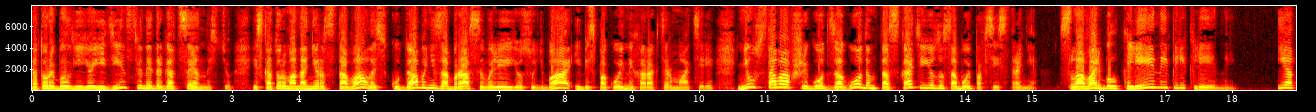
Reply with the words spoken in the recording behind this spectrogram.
который был ее единственной драгоценностью, и с которым она не расставалась, куда бы ни забрасывали ее судьба и беспокойный характер матери, не устававший год за годом таскать ее за собой по всей стране. Словарь был клеенный, переклеенный, и от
